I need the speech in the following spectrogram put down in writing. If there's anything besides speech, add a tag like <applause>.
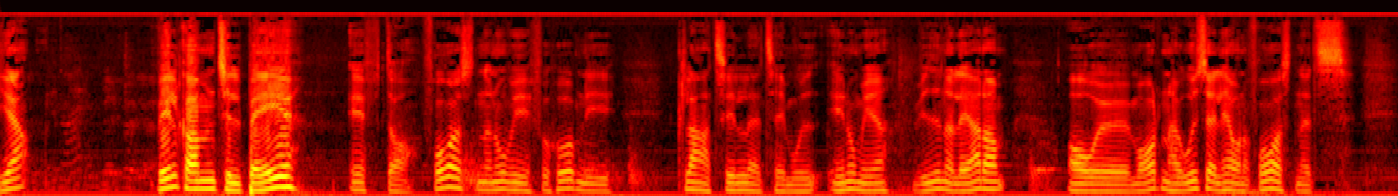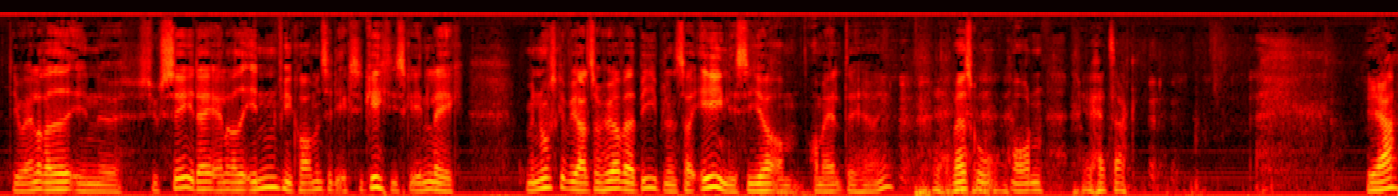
Ja, velkommen tilbage efter frokosten, og nu er vi forhåbentlig klar til at tage imod endnu mere viden og lærdom. Og øh, Morten har udtalt her under frokosten, at det er jo allerede en øh, succes i dag, allerede inden vi er kommet til de eksegetiske indlæg. Men nu skal vi altså høre, hvad Bibelen så egentlig siger om, om alt det her. Ikke? <laughs> Værsgo, Morten. Ja, tak. Ja.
